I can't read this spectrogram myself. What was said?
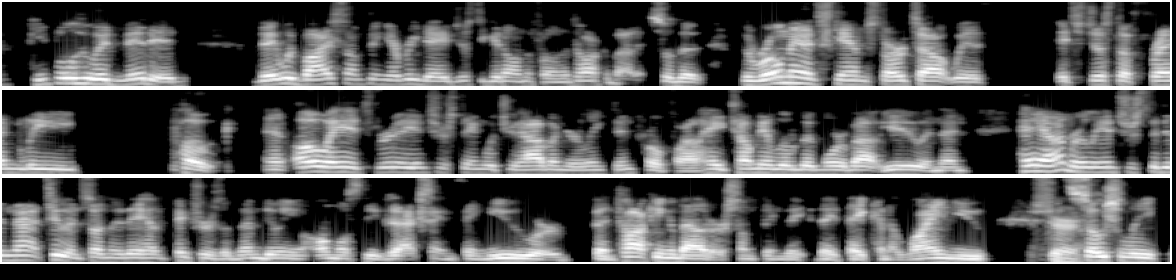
people who admitted they would buy something every day just to get on the phone and talk about it. So the the romance scam starts out with it's just a friendly poke, and oh hey, it's really interesting what you have on your LinkedIn profile. Hey, tell me a little bit more about you, and then hey, I'm really interested in that too. And suddenly they have pictures of them doing almost the exact same thing you or been talking about, or something that they, they, they can align you sure. with socially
